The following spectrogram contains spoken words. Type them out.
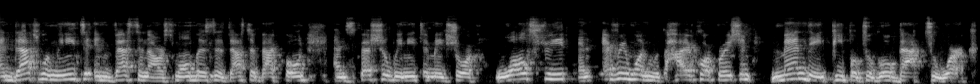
And that's when we need to invest in our small business. That's the backbone. And special, we need to make sure Wall Street and everyone with the higher corporation mandate people to go back to work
